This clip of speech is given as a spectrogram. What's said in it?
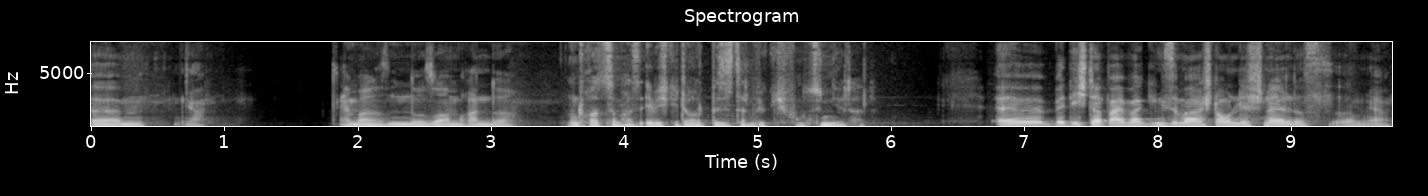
Ähm, ja, immer nur so am Rande. Und trotzdem hat es ewig gedauert, bis es dann wirklich funktioniert hat. Äh, wenn ich dabei war, ging es immer erstaunlich schnell. Das, ähm, ja.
